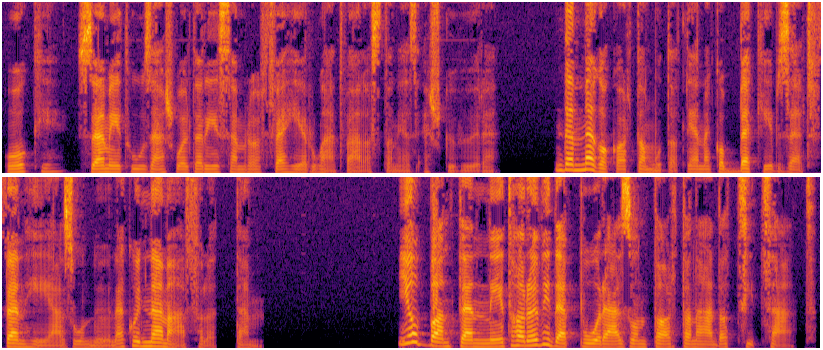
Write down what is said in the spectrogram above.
Oké, szeméthúzás volt a részemről fehér ruhát választani az esküvőre. De meg akartam mutatni ennek a beképzelt, fenhéjázó nőnek, hogy nem áll fölöttem. Jobban tennéd, ha rövidebb pórázon tartanád a cicát.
